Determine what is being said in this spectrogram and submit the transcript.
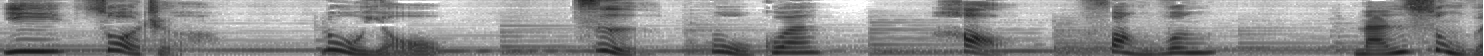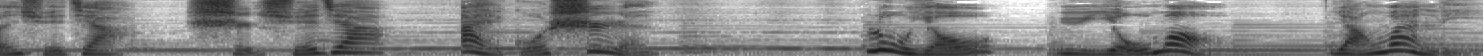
一作者陆游。字务观，号放翁，南宋文学家、史学家、爱国诗人。陆游与尤袤、杨万里、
